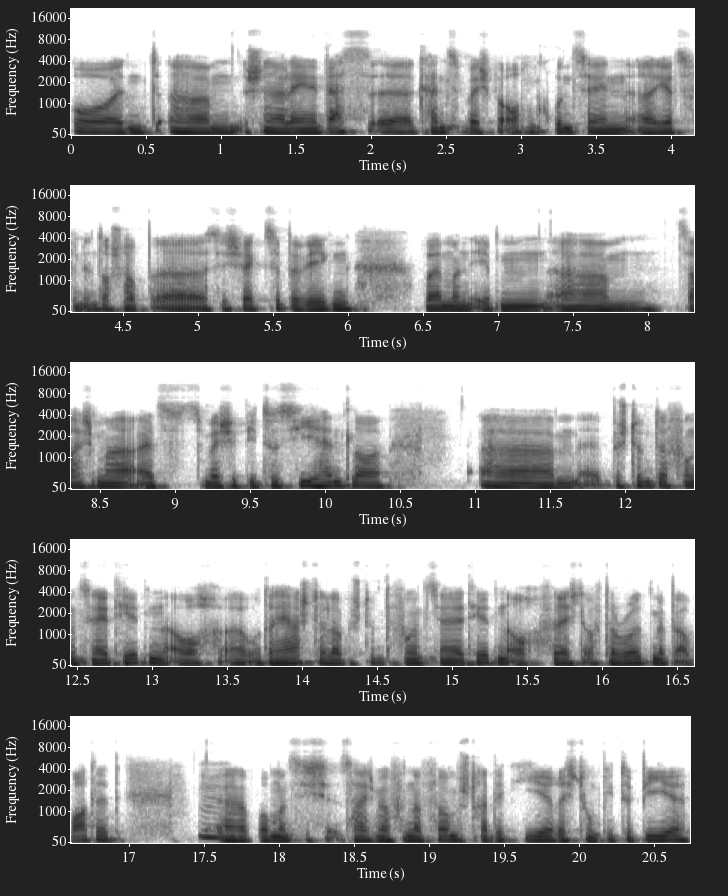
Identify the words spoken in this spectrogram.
Und ähm, schon alleine das äh, kann zum Beispiel auch ein Grund sein, äh, jetzt von Intershop äh, sich wegzubewegen, weil man eben, ähm, sage ich mal, als zum Beispiel B2C-Händler ähm, bestimmte Funktionalitäten auch äh, oder Hersteller bestimmte Funktionalitäten auch vielleicht auf der Roadmap erwartet, mhm. äh, wo man sich, sage ich mal, von der Firmenstrategie Richtung B2B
